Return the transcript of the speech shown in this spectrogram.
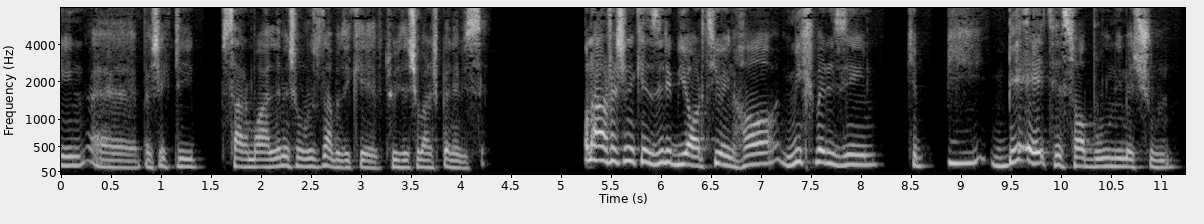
این به شکلی سرمعلمشون روز نبوده که توییتشو براش بنویسه. حالا حرفش اینه که زیر بیارتی و اینها میخ بریزیم که بی به اعتصابونیمشون.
